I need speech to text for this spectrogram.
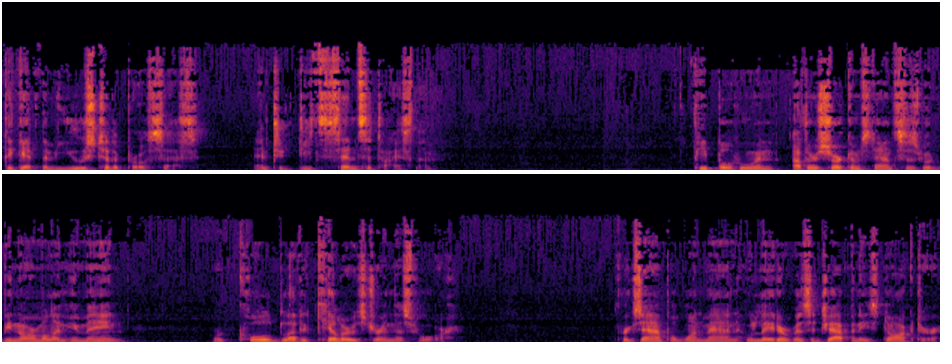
to get them used to the process and to desensitize them. People who, in other circumstances, would be normal and humane were cold blooded killers during this war. For example, one man who later was a Japanese doctor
